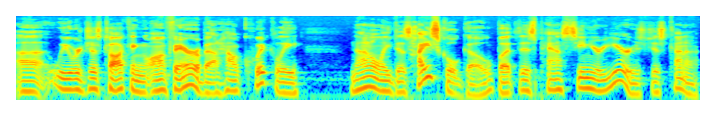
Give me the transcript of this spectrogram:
Uh, we were just talking off air about how quickly not only does high school go, but this past senior year is just kind of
